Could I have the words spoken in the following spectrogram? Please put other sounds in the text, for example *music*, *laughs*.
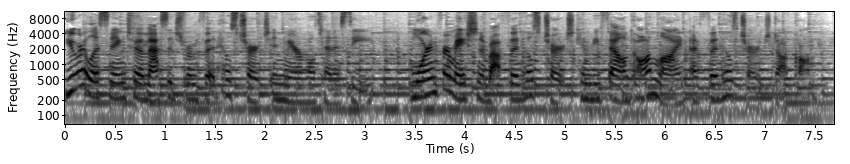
You are listening to a message from Foothills Church in Maryville, Tennessee. More information about Foothills Church can be found online at foothillschurch.com.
